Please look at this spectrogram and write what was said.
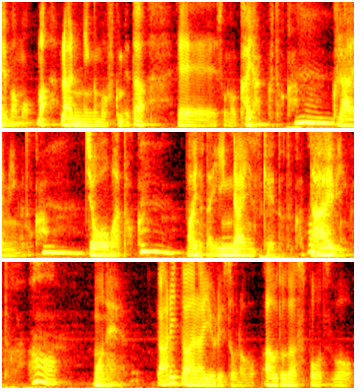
えばもう、まあ、ランニングも含めた、えーそのカヤックとか、うん。クライミングとか、うん。乗馬とか、うん。場合によってはインラインスケートとかうんダイビングもうねありとあらゆるそのアウトドアスポーツを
